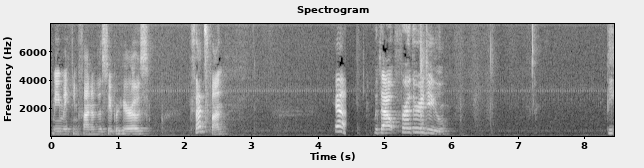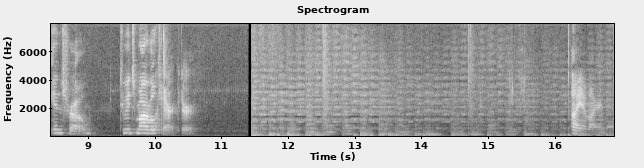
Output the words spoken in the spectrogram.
me making fun of the superheroes because that's fun without further ado, the intro to each Marvel character. I am Iron Man.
